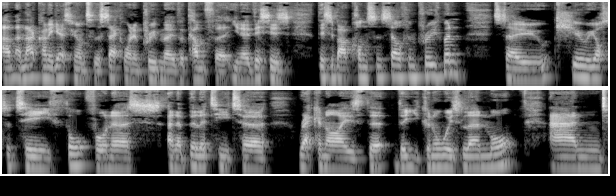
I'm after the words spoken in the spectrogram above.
Um, and that kind of gets me onto the second one, improvement over comfort. You know, this is this is about constant self-improvement. So curiosity, thoughtfulness, and ability to recognize that that you can always learn more. And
